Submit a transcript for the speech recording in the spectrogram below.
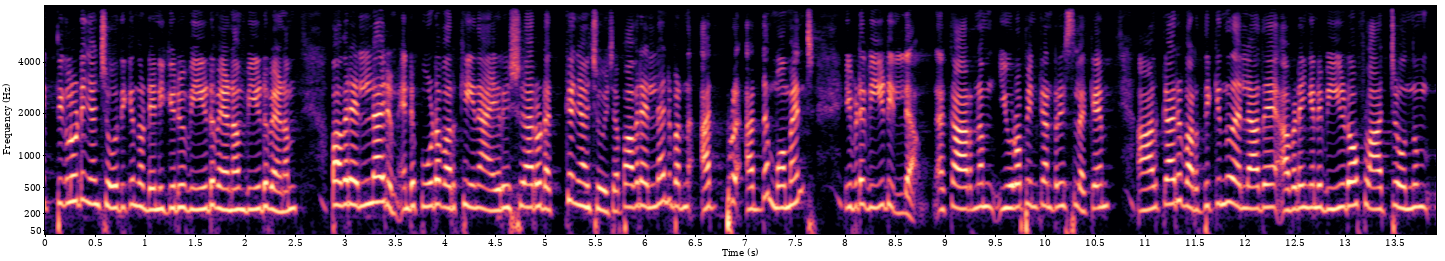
വ്യക്തികളോടും ഞാൻ ചോദിക്കുന്നുണ്ട് എനിക്കൊരു വീട് വേണം വീട് വേണം. അപ്പോൾ അവരെല്ലാവരും എന്റെ കൂടെ വർക്ക് ചെയ്യുന്ന ഐറിഷുകാരോടൊക്കെ ഞാൻ ചോദിച്ചു. അപ്പോൾ അവരെല്ലാവരും പറഞ്ഞു അറ്റ് അറ്റ് ദ മൊമെന്റ് ഇവിടെ വീടില്ല. കാരണം യൂറോപ്യൻ കൺട്രീസിലൊക്കെ ആൾക്കാർ വർദ്ധിക്കുന്നതല്ലാതെ അവിടെ ഇങ്ങനെ വീടോ ഫ്ലാറ്റോ ഒന്നും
